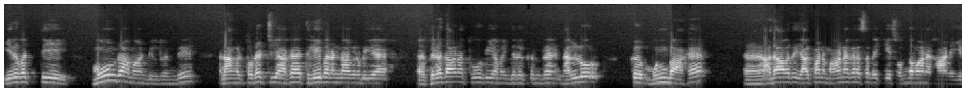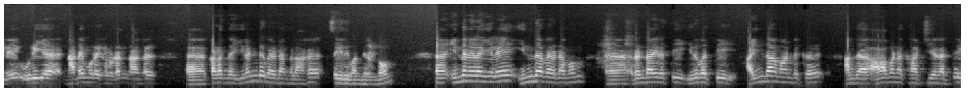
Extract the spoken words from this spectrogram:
இருபத்தி மூன்றாம் ஆண்டிலிருந்து நாங்கள் தொடர்ச்சியாக திலீபன் அண்ணாவினுடைய பிரதான தூவி அமைந்திருக்கின்ற நல்லூருக்கு முன்பாக அதாவது யாழ்ப்பாண மாநகர சபைக்கு சொந்தமான காணியிலே உரிய நடைமுறைகளுடன் நாங்கள் அஹ், கடந்த இரண்டு வருடங்களாக செய்து வந்திருந்தோம். அஹ், இந்த நிலையிலே இந்த வருடமும் இரண்டாயிரத்தி இருபத்தி ஐந்தாம் ஆண்டுக்கு அந்த ஆவண காட்சியகத்தை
